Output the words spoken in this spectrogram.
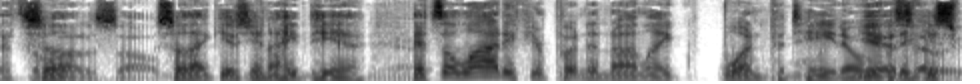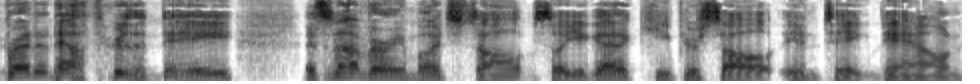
That's So- a lot of salt. So that gives you an idea. Yeah. It's a lot if you're putting it on like one potato, Yeah, but if you spread it out through the day, it's not very much salt. So you got to keep your salt intake down.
